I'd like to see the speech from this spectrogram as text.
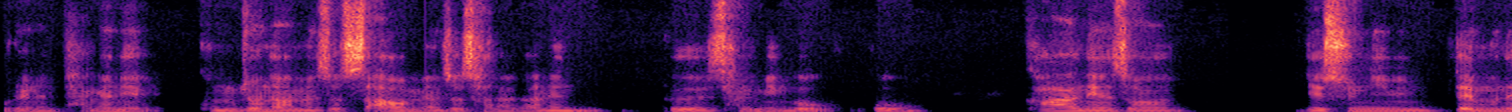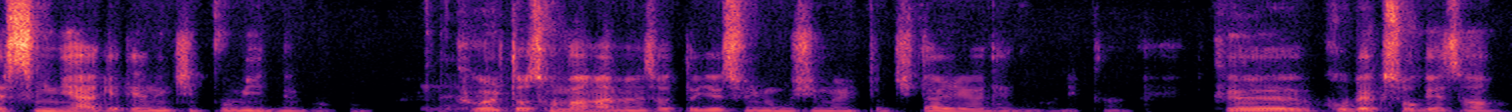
우리는 당연히 공존하면서 싸우면서 살아가는 그 삶인 거고 그 안에서 예수님 때문에 승리하게 되는 기쁨이 있는 거고 그걸 또 소망하면서 또 예수님 오심을 또 기다려야 되는 거니까 그 고백 속에서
